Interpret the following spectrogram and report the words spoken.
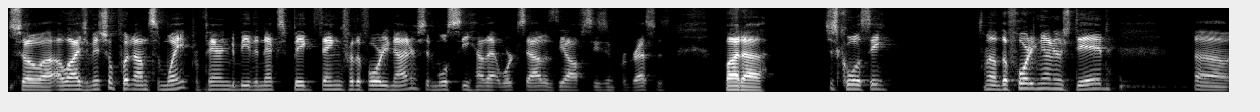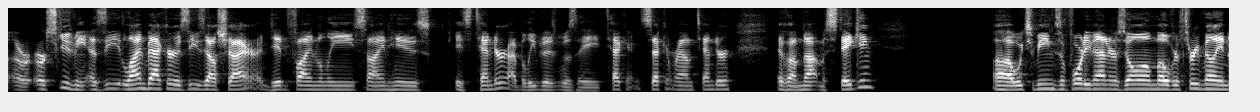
So uh, Elijah Mitchell putting on some weight, preparing to be the next big thing for the 49ers, and we'll see how that works out as the offseason progresses. But uh, just cool to see. Uh, the 49ers did, uh, or, or, excuse me, as the linebacker Azeez Al-Shaair did finally sign his his tender. I believe it was a tech, second round tender, if I'm not mistaken uh, which means the 49ers owe him over $3 million.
